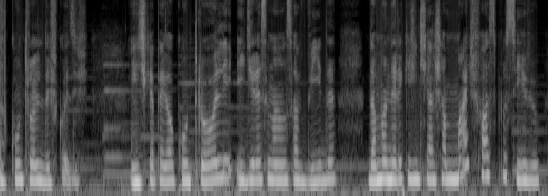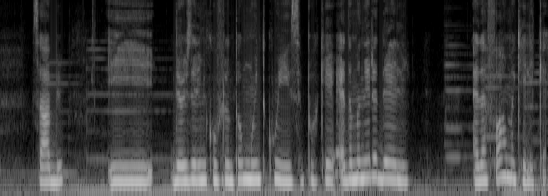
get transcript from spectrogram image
o controle das coisas. A gente quer pegar o controle e direcionar a nossa vida da maneira que a gente acha mais fácil possível, sabe? E Deus ele me confrontou muito com isso, porque é da maneira dele, é da forma que ele quer.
